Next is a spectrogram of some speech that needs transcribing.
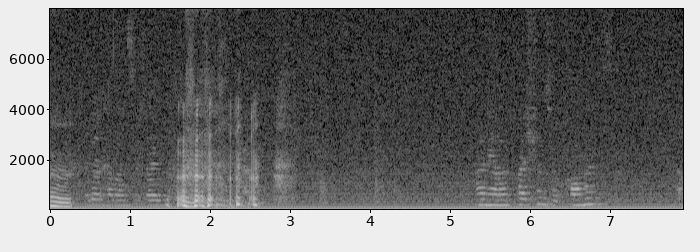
Mm. I don't have answers either. Any other questions or comments? No.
